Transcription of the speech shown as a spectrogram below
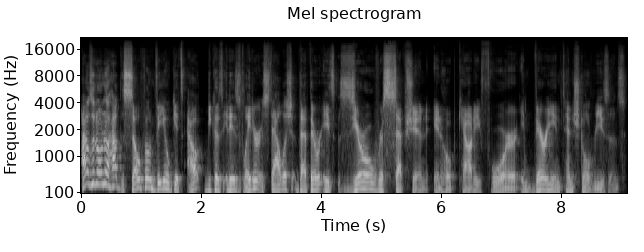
I also don't know how the cell phone video gets out because it is later established that there is zero reception in Hope County for in very intentional reasons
